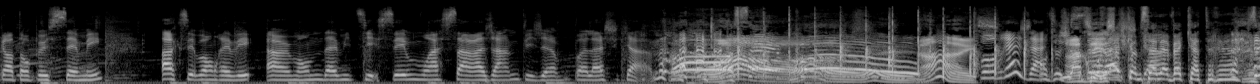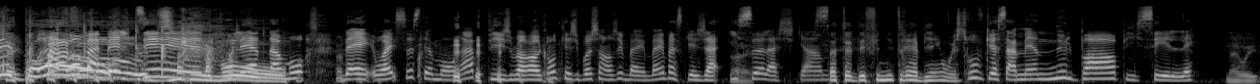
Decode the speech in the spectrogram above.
quand on peut s'aimer? Ah, que c'est bon de rêver à un monde d'amitié. C'est moi, Sarah Jeanne, puis j'aime pas la chicane. Ah, ouais. Nice. Pour vrai, disque. comme si elle avait 4 ans. C'est beau! Bravo, ma belle boulette d'amour. Ben, ouais, ça, c'était mon rap. Puis je me rends compte que j'ai pas changé ben, ben, parce que j'ai ça, la chicane. Ça te définit très bien, oui. Je trouve que ça mène nulle part, puis c'est laid. Ben oui.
